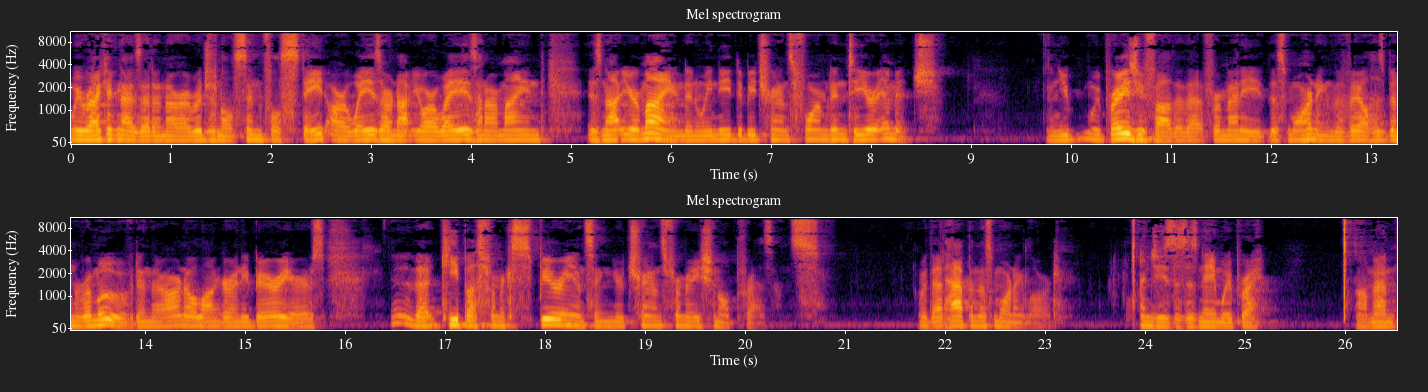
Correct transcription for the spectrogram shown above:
We recognize that in our original sinful state, our ways are not your ways and our mind is not your mind, and we need to be transformed into your image. And you, we praise you, Father, that for many this morning the veil has been removed and there are no longer any barriers that keep us from experiencing your transformational presence. Would that happen this morning, Lord? In Jesus' name we pray. Amen.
